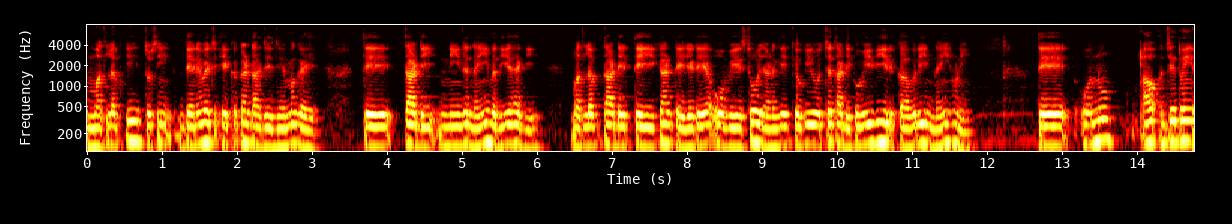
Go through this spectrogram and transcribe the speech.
ਮਤਲਬ ਕਿ ਤੁਸੀਂ ਦਿਨ ਵਿੱਚ 1 ਘੰਟਾ ਜੇ ਜਿਮ ਗਏ ਤੇ ਤੁਹਾਡੀ ਨੀਂਦ ਨਹੀਂ ਵਧੀਆ ਹੈਗੀ, ਮਤਲਬ ਤੁਹਾਡੇ ਤੇਈ ਘੰਟੇ ਜਿਹੜੇ ਆ ਉਹ ਵੇਸਟ ਹੋ ਜਾਣਗੇ ਕਿਉਂਕਿ ਉਹ 'ਚ ਤੁਹਾਡੀ ਕੋਈ ਵੀ ਰਿਕਵਰੀ ਨਹੀਂ ਹੋਣੀ। ਅਤੇ ਉਹਨੂੰ, ਆਓ, ਜੇ ਤੁਸੀਂ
